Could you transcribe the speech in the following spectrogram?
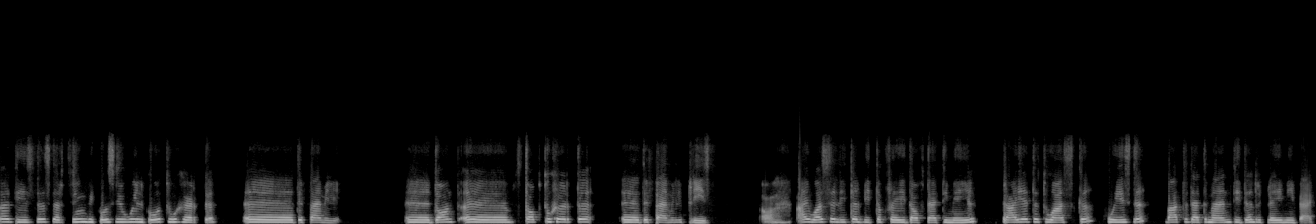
uh, this uh, searching because you will go to hurt uh, the family. Uh, don't uh, stop to hurt uh, the family, please." Uh, I was a little bit afraid of that email. Tried to ask who is, but that man didn't reply me back.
